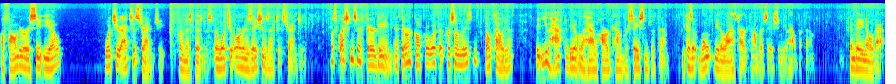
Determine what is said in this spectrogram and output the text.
a founder or CEO, what's your exit strategy from this business, or what's your organization's exit strategy? Those questions are fair game. If they're uncomfortable with it for some reason, they'll tell you, but you have to be able to have hard conversations with them because it won't be the last hard conversation you have with them. And they know that.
